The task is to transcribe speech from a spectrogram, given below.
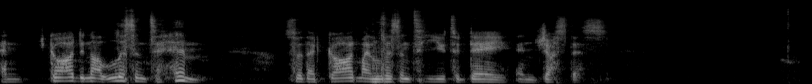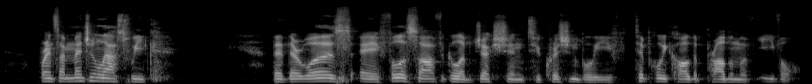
and God did not listen to him, so that God might listen to you today in justice. Friends, I mentioned last week that there was a philosophical objection to Christian belief, typically called the problem of evil.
